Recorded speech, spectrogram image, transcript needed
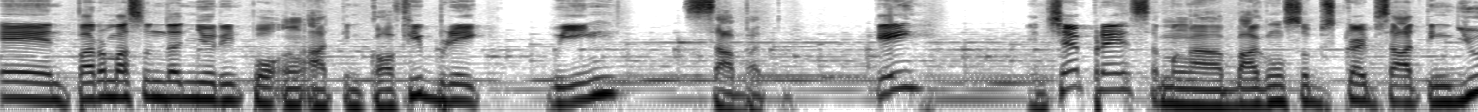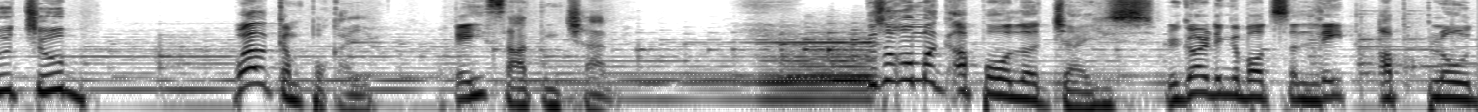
And para masundan nyo rin po ang ating coffee break tuwing Sabado. Okay? And syempre, sa mga bagong subscribe sa ating YouTube, welcome po kayo. Okay? Sa ating channel. Gusto ko mag-apologize regarding about sa late upload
